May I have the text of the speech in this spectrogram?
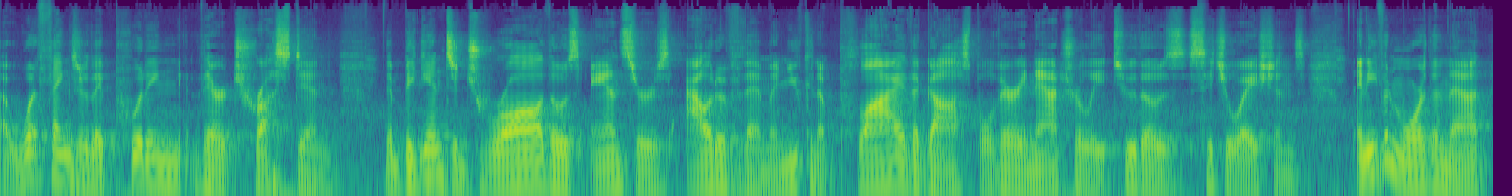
Uh, what things are they putting their trust in? And begin to draw those answers out of them and you can apply the gospel very naturally to those situations. And even more than that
